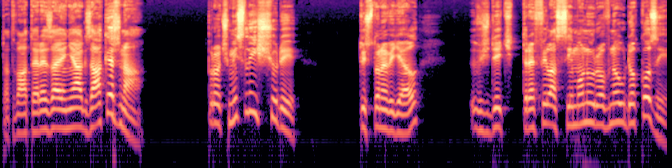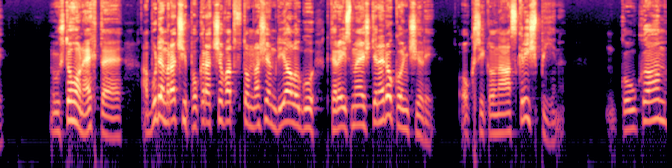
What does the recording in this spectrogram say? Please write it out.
ta tvá Tereza je nějak zákeřná. Proč myslíš, Šudy? Ty jsi to neviděl? Vždyť trefila Simonu rovnou do kozy. Už toho nechte a budem radši pokračovat v tom našem dialogu, který jsme ještě nedokončili, okřikl nás Krišpín. Koukám,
